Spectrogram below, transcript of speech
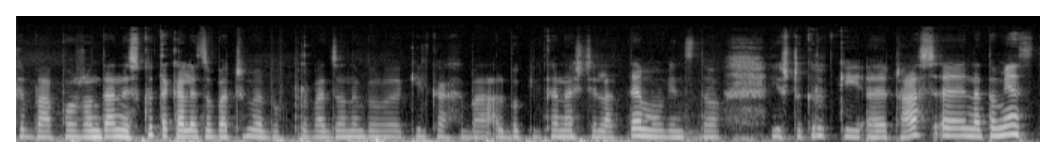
chyba pożądany skutek, ale zobaczymy, bo wprowadzone były kilka chyba albo kilkanaście lat temu, więc to jeszcze krótki czas. Natomiast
